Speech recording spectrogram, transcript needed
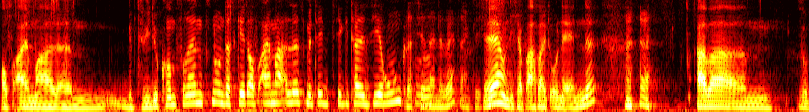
auf einmal ähm, gibt es Videokonferenzen und das geht auf einmal alles mit der Digitalisierung. das ist ja deine Welt eigentlich. Ja, ja, und ich habe Arbeit ohne Ende. Aber ähm, so,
